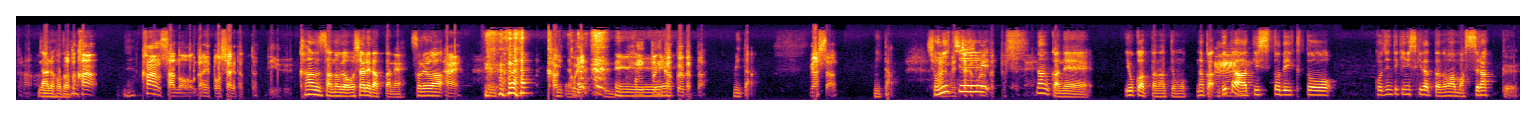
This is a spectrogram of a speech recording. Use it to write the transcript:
たな。なるほどあと、かねん、監査のがやっぱおしゃれだったっていう。監査のがおしゃれだったね。それは、はい。かっこいい。本当にかっこよかった。見た。見ました？見た。初あれめっちゃかっこよ日か、ったっすよね。なんかね、良かったなって思っなんかうん出たアーティストでいくと、個人的に好きだったのは、まあ、スラック、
